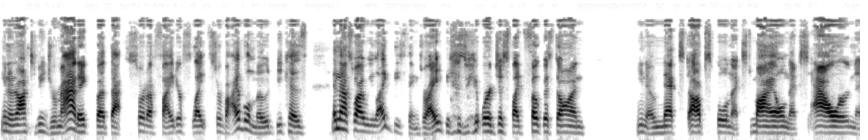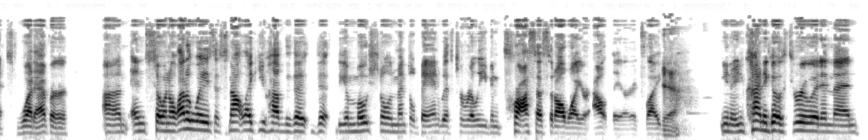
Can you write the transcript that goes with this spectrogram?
you know, not to be dramatic, but that sort of fight or flight survival mode because, and that's why we like these things, right? Because we're just like focused on, you know, next obstacle, next mile, next hour, next whatever. Um, and so in a lot of ways, it's not like you have the, the, the emotional and mental bandwidth to really even process it all while you're out there. It's like, yeah. you know, you kind of go through it and then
